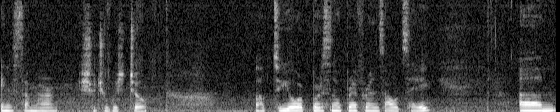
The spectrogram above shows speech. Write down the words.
in summer should you wish to. Up to your personal preference, I would say. Um,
